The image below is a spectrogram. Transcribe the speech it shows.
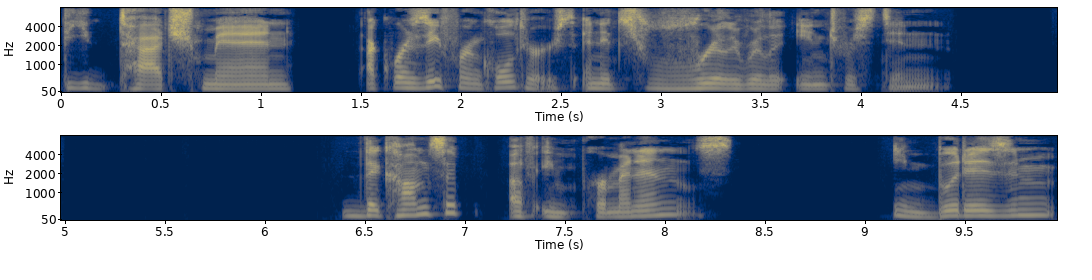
detachment across different cultures. And it's really, really interesting. The concept of impermanence in Buddhism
